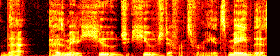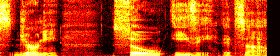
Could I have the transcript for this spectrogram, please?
that has made a huge, huge difference for me. It's made this journey so easy. It's uh,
